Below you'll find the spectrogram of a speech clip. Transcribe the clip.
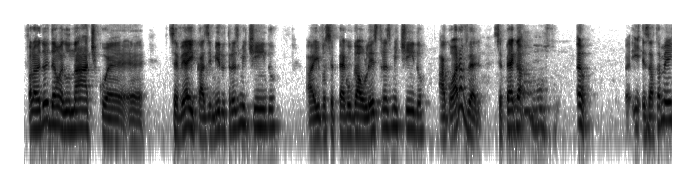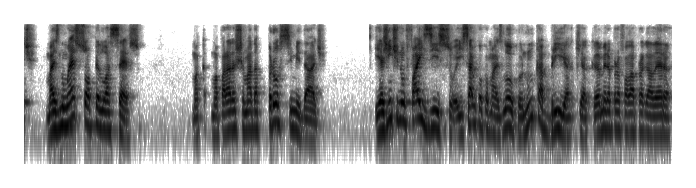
Falava, é doidão, é lunático, é, é... Você vê aí, Casimiro transmitindo, aí você pega o Gaulês transmitindo. Agora, velho, você pega... É, é exatamente. Mas não é só pelo acesso. Uma, uma parada chamada proximidade. E a gente não faz isso. E sabe qual que é o mais louco? Eu nunca abri aqui a câmera para falar para a galera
